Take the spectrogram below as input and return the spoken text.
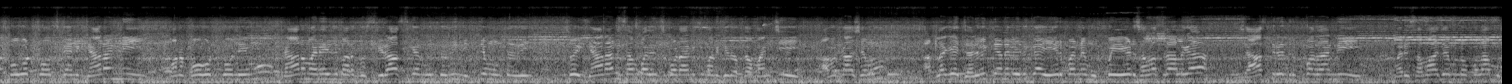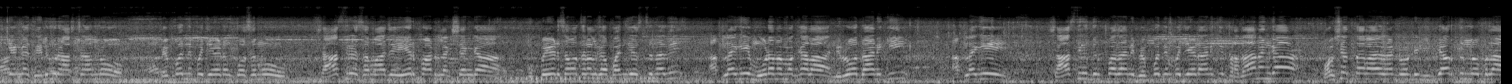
పోగొట్టుకోవచ్చు కానీ జ్ఞానాన్ని మనం పోగొట్టుకోలేము. జ్ఞానం అనేది మనకు స్థిరాస్తిగా ఉంటుంది నిత్యం ఉంటుంది. సో ఈ జ్ఞానాన్ని సంపాదించుకోవడానికి మనకి ఇది ఒక మంచి అవకాశము. అట్లాగే జనవిజ్ఞాన వేదిక ఏర్పడిన ముప్పై ఏడు సంవత్సరాలుగా శాస్త్రీయ దృక్పథాన్ని మరి సమాజం లోపల ముఖ్యంగా తెలుగు రాష్ట్రాల్లో పెంపొందింపజేయడం కోసము శాస్త్రీయ సమాజ ఏర్పాటు లక్ష్యంగా ముప్పై ఏడు సంవత్సరాలుగా పనిచేస్తున్నది. అట్లాగే మూఢనమ్మకాల నిరోధానికి అట్లాగే శాస్త్రీయ దృక్పథాన్ని పెంపొందింపజేయడానికి ప్రధానంగా భవిష్యత్ తరాలైనటువంటి విద్యార్థుల లోపల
